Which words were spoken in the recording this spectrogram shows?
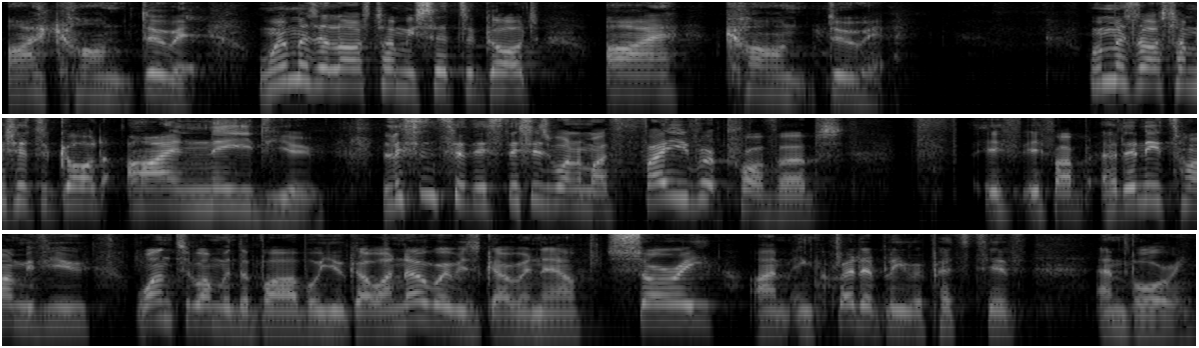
I can't do it. When was the last time we said to God, I can't do it? When was the last time we said to God, I need you? Listen to this. This is one of my favorite proverbs. If, if I had any time with you, one to one with the Bible, you go, I know where he's going now. Sorry, I'm incredibly repetitive and boring.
